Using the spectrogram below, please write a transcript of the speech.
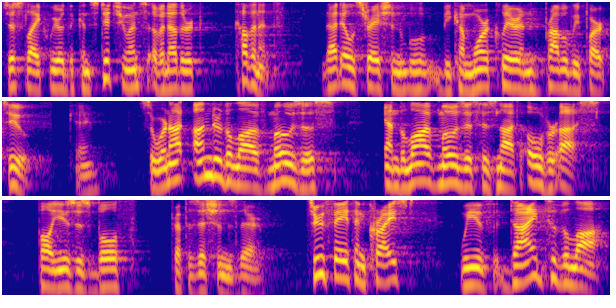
just like we are the constituents of another covenant. That illustration will become more clear in probably part two. Okay? So we're not under the law of Moses, and the law of Moses is not over us. Paul uses both prepositions there. Through faith in Christ, we've died to the law,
